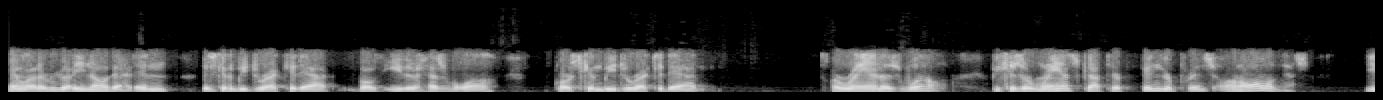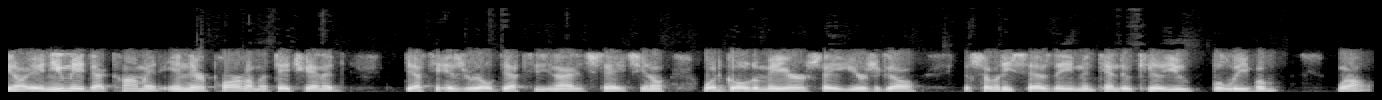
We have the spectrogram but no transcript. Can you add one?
and let everybody know that. And it's going to be directed at both either Hezbollah or it's going to be directed at Iran as well because Iran's got their fingerprints on all of this. You know, and you made that comment in their parliament. They chanted "Death to Israel, Death to the United States." You know what Golda Meir say years ago? If somebody says they intend to kill you, believe them. Well,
